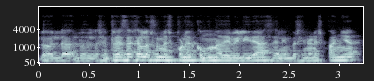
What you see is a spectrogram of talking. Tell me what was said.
las empresas extranjeras lo suelen exponer como una debilidad de la inversión en España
